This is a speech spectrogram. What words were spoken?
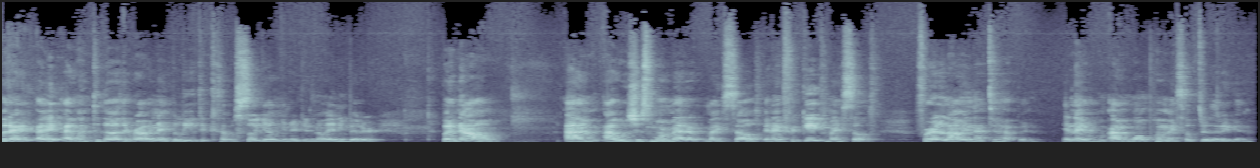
but I, I, I went to the other route and I believed it because I was so young and I didn't know any better. But now, um, I was just more mad at myself and I forgave myself for allowing that to happen. And I, I won't put myself through that again.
